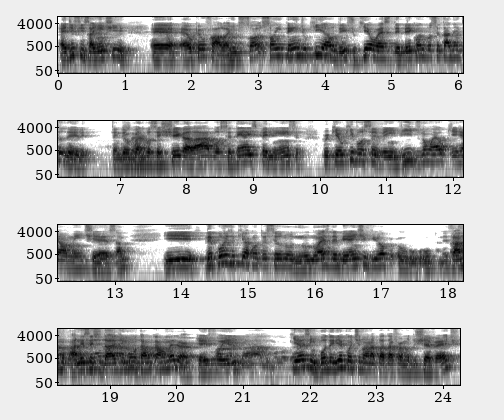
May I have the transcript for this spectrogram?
é difícil. A gente é, é o que eu falo, a gente só, só entende o que é o drift, o que é o SDB quando você está dentro dele. Entendeu? Certo. Quando você chega lá, você tem a experiência, porque o que você vê em vídeos não é o que realmente é, sabe? E depois do que aconteceu no, no, no SDB, a gente viu a, o, a, necessidade, a necessidade de montar um carro melhor. Que aí foi. Que assim, poderia continuar na plataforma do Chevette,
